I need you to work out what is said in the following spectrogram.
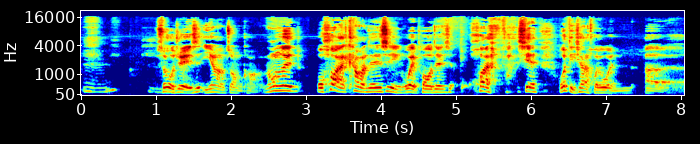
嗯，所以我觉得也是一样的状况。然后所以我后来看完这件事情，我也 po 这件事，后来发现我底下的回文，呃。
